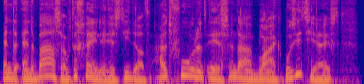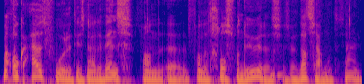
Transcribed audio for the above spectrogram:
En de, en de baas ook degene is die dat uitvoerend is. En daar een belangrijke positie heeft. Maar ook uitvoerend is naar de wens van, van het gros van de huurders. Dus, dat zou moeten zijn.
